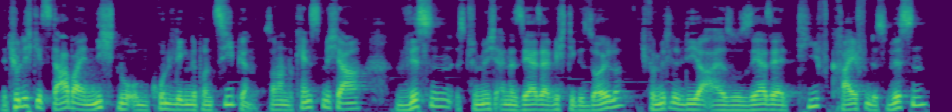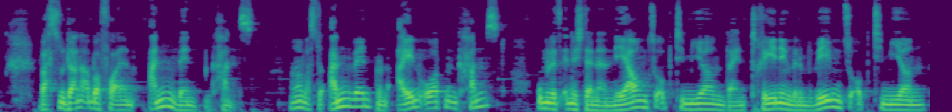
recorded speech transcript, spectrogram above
Natürlich geht es dabei nicht nur um grundlegende Prinzipien, sondern du kennst mich ja, Wissen ist für mich eine sehr, sehr wichtige Säule. Ich vermittle dir also sehr, sehr tiefgreifendes Wissen, was du dann aber vor allem anwenden kannst. Was du anwenden und einordnen kannst um letztendlich deine Ernährung zu optimieren, dein Training, deine Bewegung zu optimieren,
